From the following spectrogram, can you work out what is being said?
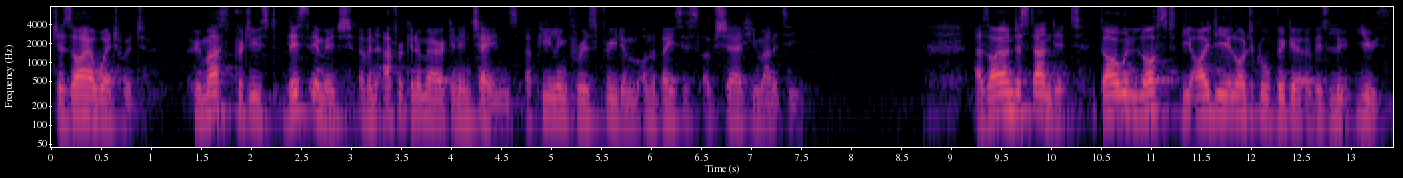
Josiah Wedgwood, who mass produced this image of an African American in chains appealing for his freedom on the basis of shared humanity. As I understand it, Darwin lost the ideological vigor of his youth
